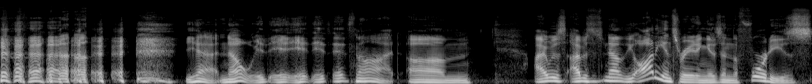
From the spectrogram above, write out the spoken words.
Yeah, no, it, it, it it's not. Um I was I was now the audience rating is in the 40s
